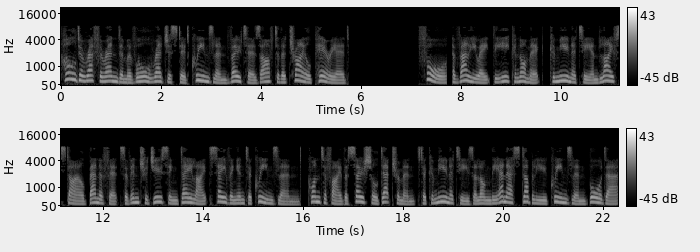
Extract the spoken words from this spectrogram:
Hold a referendum of all registered Queensland voters after the trial period. 4. Evaluate the economic, community and lifestyle benefits of introducing daylight saving into Queensland, quantify the social detriment to communities along the NSW Queensland border,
